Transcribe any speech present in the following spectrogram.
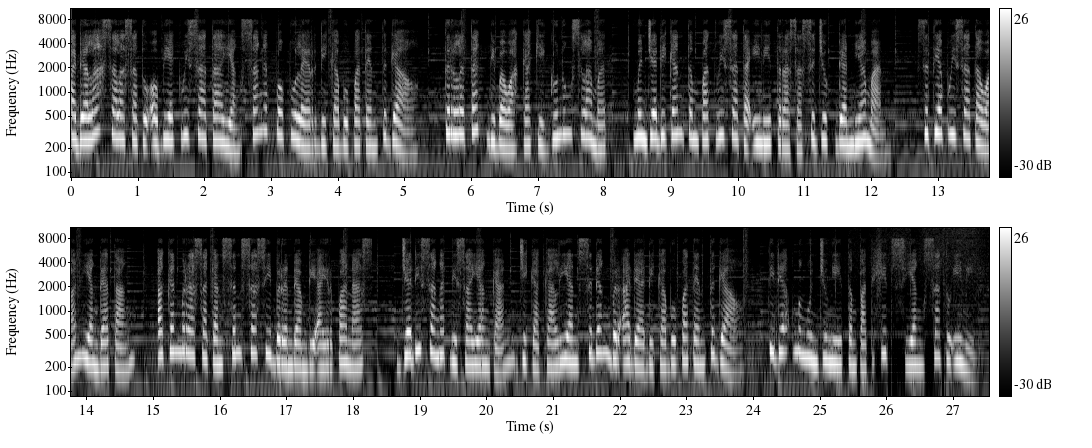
adalah salah satu objek wisata yang sangat populer di Kabupaten Tegal. Terletak di bawah kaki Gunung Selamet, menjadikan tempat wisata ini terasa sejuk dan nyaman. Setiap wisatawan yang datang akan merasakan sensasi berendam di air panas, jadi sangat disayangkan jika kalian sedang berada di Kabupaten Tegal, tidak mengunjungi tempat hits yang satu ini.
